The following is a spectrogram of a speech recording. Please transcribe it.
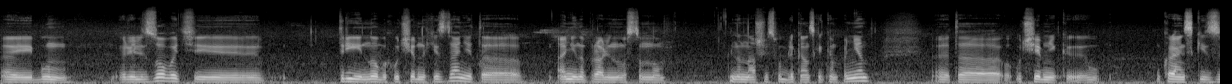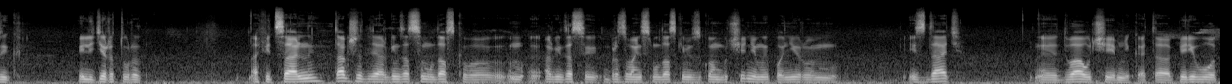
э, и будем реализовывать э, три новых учебных издания. Это они направлены в основном на наш республиканский компонент. Это учебник э, «Украинский язык и литература официальный. Также для организации, молдавского, организации образования с молдавским языком обучения мы планируем издать э, два учебника. Это перевод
